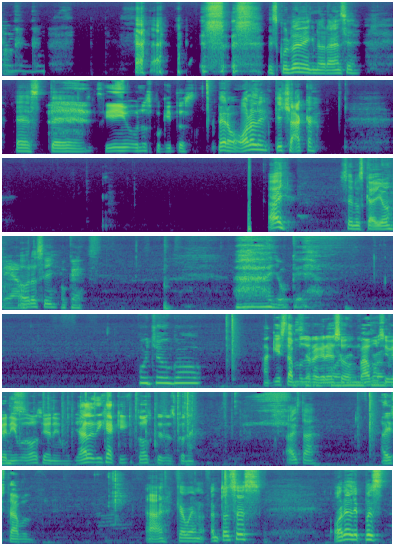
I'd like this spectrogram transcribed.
Disculpe mi ignorancia. Este, Sí, unos poquitos. pero órale, qué chaca. Ay, se nos cayó. Damn. Ahora sí. Ok. Ay, ok. Would you go? Aquí estamos de regreso. Vamos y venimos, vamos y venimos. Ya les dije aquí, todos que se desconecten. Ahí está. Ahí estamos. Ah, qué bueno. Entonces, órale, pues,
